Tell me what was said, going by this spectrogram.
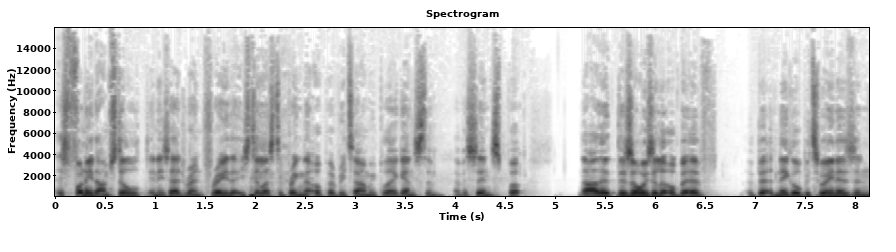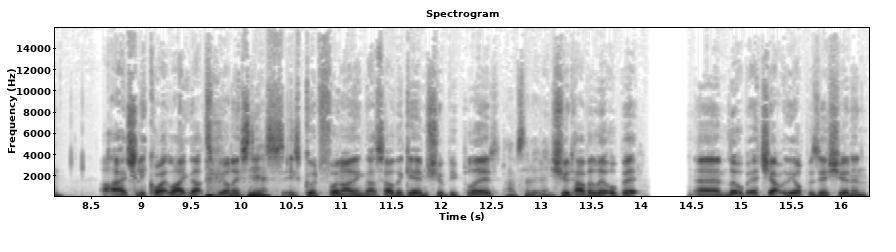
it's funny that I'm still in his head rent free, that he still has to bring that up every time we play against them ever since. But no, there's always a little bit of a bit of niggle between us, and I actually quite like that, to be honest. Yeah. It's, it's good fun. I think that's how the game should be played Absolutely, you should have a little bit, um, little bit of chat with the opposition and a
